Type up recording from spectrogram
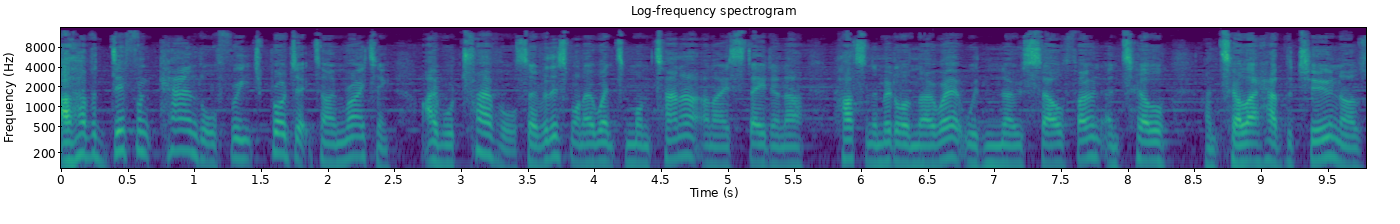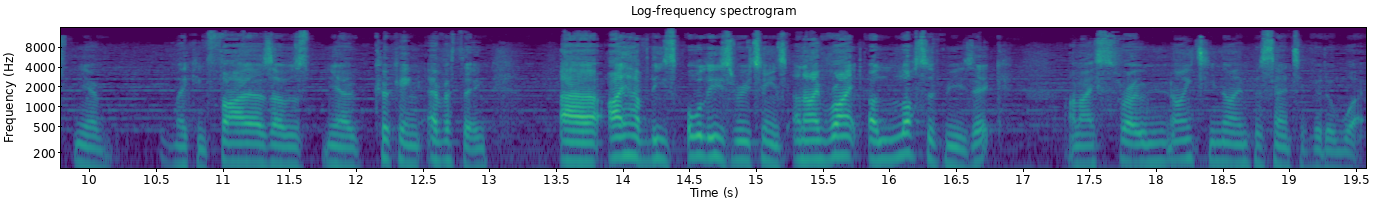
I'll have a different candle for each project I'm writing. I will travel. So for this one, I went to Montana and I stayed in a hut in the middle of nowhere with no cell phone until until I had the tune. I was, you know, making fires. I was, you know, cooking everything. Uh, I have these all these routines, and I write a lot of music, and I throw 99% of it away.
